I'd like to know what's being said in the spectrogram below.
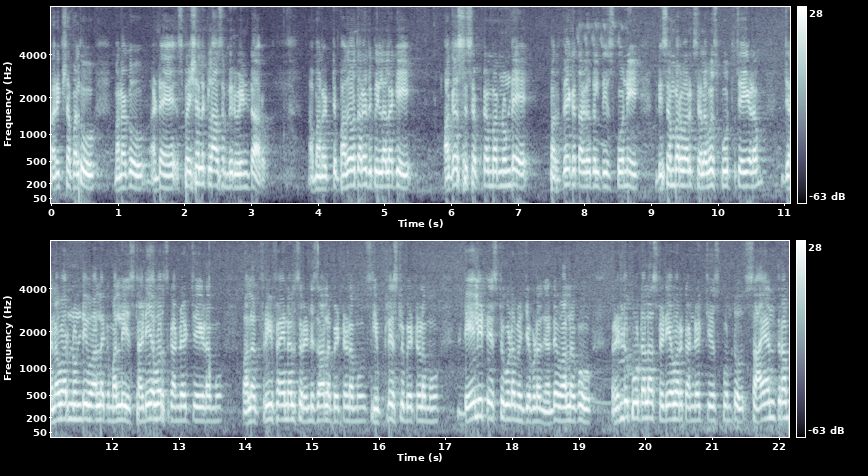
పరీక్ష ఫలితం మనకు అంటే స్పెషల్ క్లాసులు మీరు వింటారు. మన పదవ తరగతి పిల్లలకి ఆగస్టు సెప్టెంబర్ నుండే ప్రత్యేక తరగతులు తీసుకొని డిసెంబర్ వరకు సిలబస్ పూర్తి చేయడం జనవరి నుండి వాళ్ళకి మళ్ళీ స్టడీ అవర్స్ కండక్ట్ చేయడము వాళ్ళకి ఫ్రీ ఫైనల్స్ రెండు సార్లు పెట్టడము స్లిప్ టెస్ట్లు పెట్టడము డైలీ టెస్ట్ కూడా మేము చెప్పడం అంటే వాళ్ళకు రెండు పూటల స్టడీ అవర్ కండక్ట్ చేసుకుంటూ సాయంత్రం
